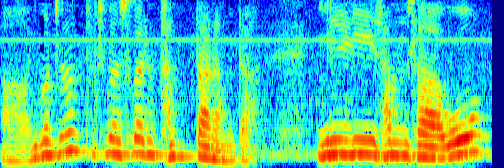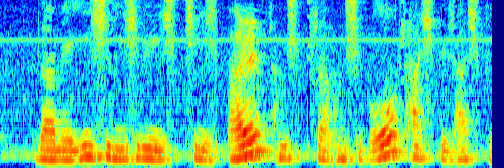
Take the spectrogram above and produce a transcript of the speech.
어, 이번 주는 불주 변수가 좀 간단합니다. 1, 2, 3, 4, 5, 그 다음에 20, 22, 27, 28, 34, 35, 42, 42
